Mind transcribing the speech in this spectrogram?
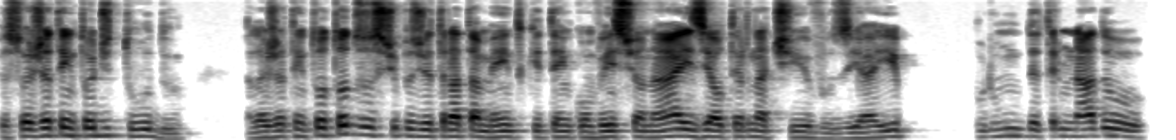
A pessoa já tentou de tudo. Ela já tentou todos os tipos de tratamento que tem convencionais e alternativos. E aí, por um determinado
